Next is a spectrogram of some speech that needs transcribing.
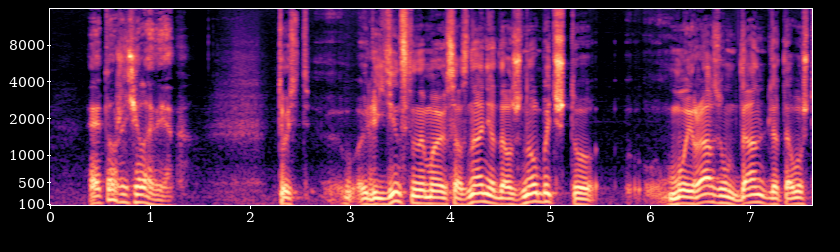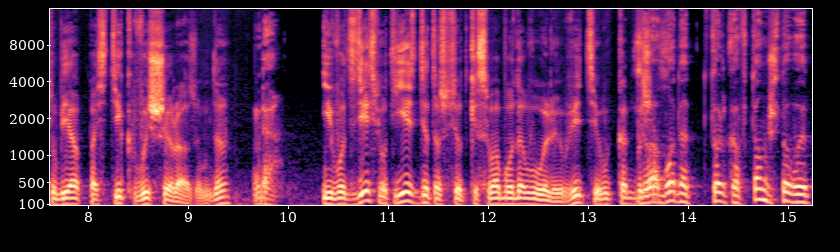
– это тоже человек. То есть единственное мое сознание должно быть, что мой разум дан для того, чтобы я постиг высший разум, да? Да. И вот здесь вот есть где-то все-таки свобода воли. Видите, вы как бы... Свобода сейчас... только в том, чтобы,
